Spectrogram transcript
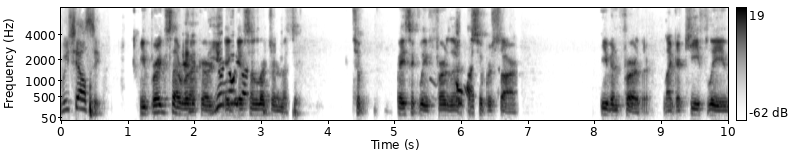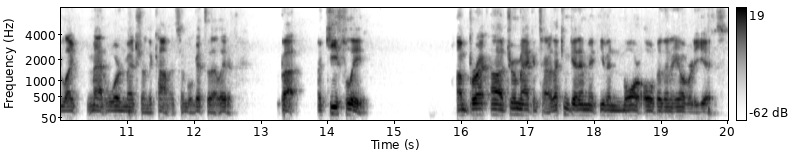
We shall see. He breaks that and record. You know it gives him legitimacy to basically further oh, a superstar even further, like a Keith Lee, like Matt Ward mentioned in the comments, and we'll get to that later. But a Keith Lee, a Brett, uh, Drew McIntyre, that can get him even more over than he already is.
